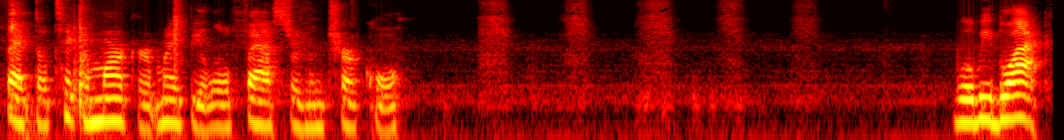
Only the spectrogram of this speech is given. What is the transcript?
in fact, I'll take a marker. It might be a little faster than charcoal. Will be black.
